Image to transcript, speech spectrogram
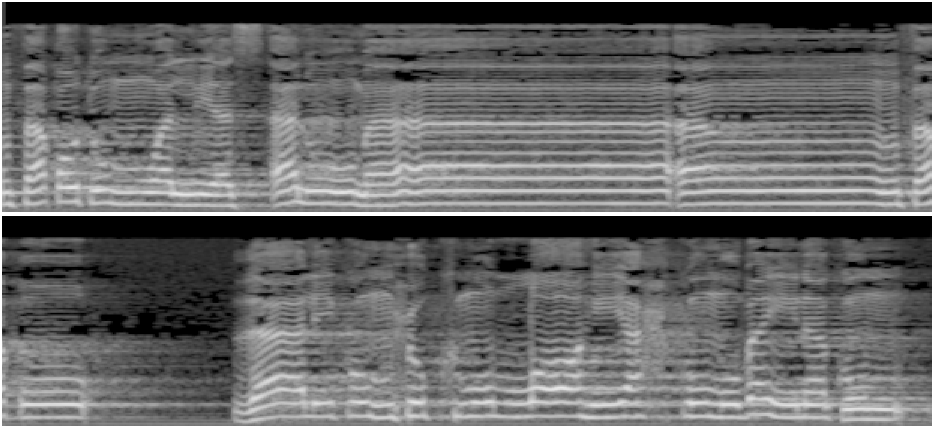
أنفقتم وليسألوا ما أنفقوا ذلكم حكم الله يحكم بينكم ۖ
